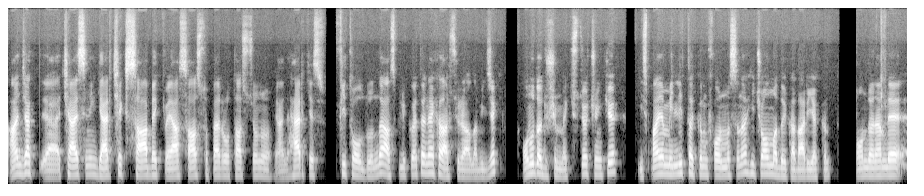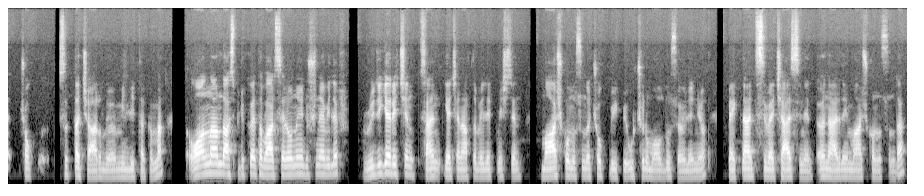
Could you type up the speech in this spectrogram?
Ancak e, Chelsea'nin gerçek sağ bek veya sağ stoper rotasyonu yani herkes fit olduğunda Aspilicueta ne kadar süre alabilecek onu da düşünmek istiyor. Çünkü İspanya milli takım formasına hiç olmadığı kadar yakın. Son dönemde çok sık da çağrılıyor milli takıma. O anlamda Aspilicueta Barcelona'yı düşünebilir. Rüdiger için sen geçen hafta belirtmiştin. Maaş konusunda çok büyük bir uçurum olduğu söyleniyor. Beklentisi ve Chelsea'nin önerdiği maaş konusunda.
